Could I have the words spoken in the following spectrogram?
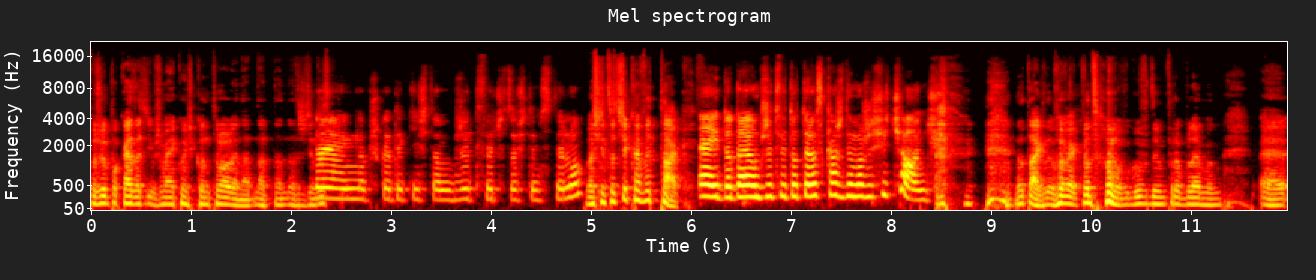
żeby pokazać im, że mają jakąś kontrolę nad, nad, nad życiem. Dają im na przykład jakieś tam brzytwy czy coś w tym stylu? Właśnie co ciekawe, tak. Ej, dodają brzytwy, to teraz każdy może się ciąć. no tak, no bo jak wiadomo, głównym problemem e,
